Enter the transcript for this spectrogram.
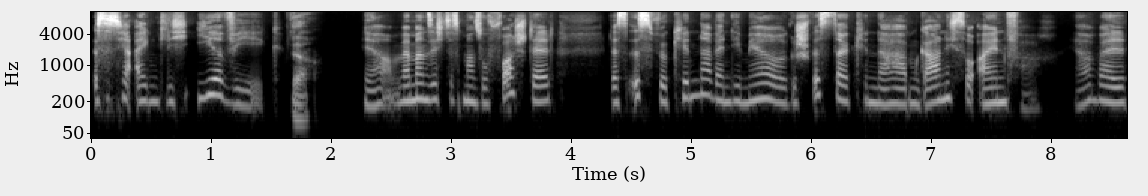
Es ist ja eigentlich ihr Weg. Ja. Ja, und wenn man sich das mal so vorstellt, das ist für Kinder, wenn die mehrere Geschwisterkinder haben, gar nicht so einfach. Ja, weil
